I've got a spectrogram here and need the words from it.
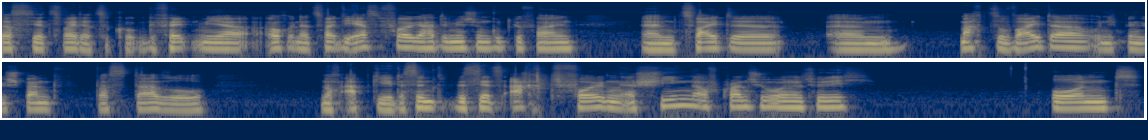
das jetzt weiter zu gucken. Gefällt mir auch in der zweiten, die erste Folge hatte mir schon gut gefallen. Ähm, zweite ähm, macht so weiter und ich bin gespannt, was da so noch abgeht. Es sind bis jetzt acht Folgen erschienen auf Crunchyroll natürlich. Und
